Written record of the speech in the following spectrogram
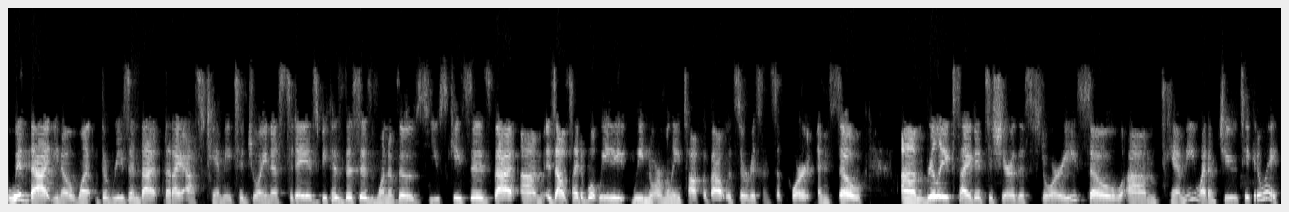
with that, you know, what the reason that that I asked Tammy to join us today is because this is one of those use cases that um, is outside of what we we normally talk about with service and support, and so um, really excited to share this story. So um, Tammy, why don't you take it away?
